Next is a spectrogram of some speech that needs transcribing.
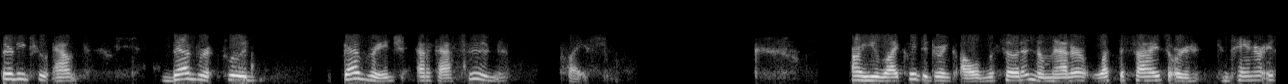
32 ounce bever- fluid beverage at a fast food place. Are you likely to drink all of the soda, no matter what the size or container is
